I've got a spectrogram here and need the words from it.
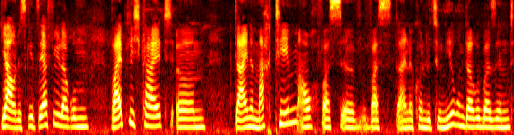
Ja, und es geht sehr viel darum, Weiblichkeit, ähm, deine Machtthemen, auch was, äh, was deine Konditionierung darüber sind,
